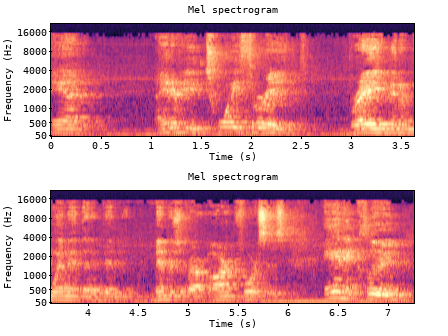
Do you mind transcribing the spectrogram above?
And I interviewed 23 brave men and women that have been members of our armed forces and include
